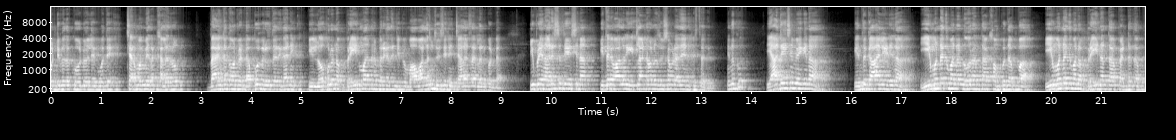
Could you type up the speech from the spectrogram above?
ఒంటి మీద కోటు లేకపోతే చర్మం మీద కలరు బ్యాంక్ అకౌంట్లో డబ్బు పెరుగుతుంది కానీ ఈ లోపల ఉన్న బ్రెయిన్ మాత్రం పెరగదని చెప్పి మా వాళ్ళని చూసి నేను చాలాసార్లు అనుకుంటా. ఇప్పుడు నేను అరెస్ట్ చేసిన ఇతర వాళ్ళని ఇట్లాంటి వాళ్ళని చూసినప్పుడు అదే అనిపిస్తుంది. ఎందుకు? యా దేశం ఎగినా ఎందుకు ఆలేడినా ఏమున్నది మన నోరంతా కంపు తప్ప ఏమున్నది మన బ్రెయిన్ అంతా పెంట తప్ప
